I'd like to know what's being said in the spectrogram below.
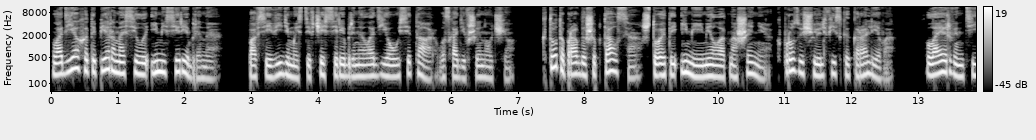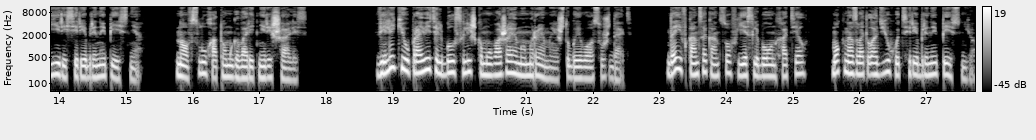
Ладья Хатепера носила имя Серебряная, по всей видимости, в честь серебряной ладьи Ауситар, восходившей ночью. Кто-то, правда, шептался, что это имя имело отношение к прозвищу эльфийской королевы Лаэрвин Тиири Серебряной Песни, но вслух о том говорить не решались. Великий управитель был слишком уважаемым Рэмой, чтобы его осуждать. Да и в конце концов, если бы он хотел, мог назвать ладью хоть серебряной песнью,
